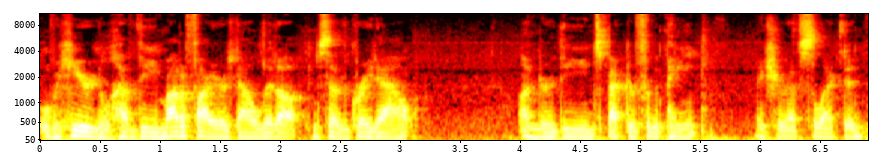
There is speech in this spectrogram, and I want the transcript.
over here, you'll have the modifiers now lit up instead of grayed out under the inspector for the paint. Make sure that's selected.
